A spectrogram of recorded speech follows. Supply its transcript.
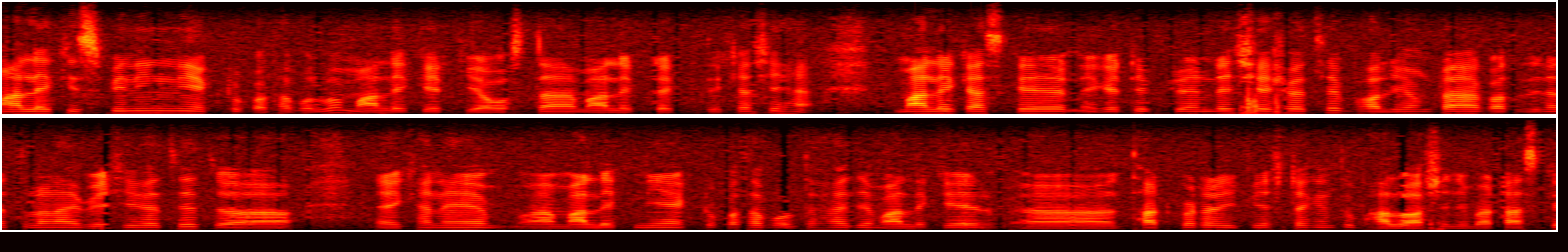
মালেক স্পিনিং নিয়ে একটু কথা বলব। মালেকের কি অবস্থা, মালেকটা দেখে আসি। হ্যাঁ মালেক আজকে নেগেটিভ ট্রেন্ডে শেষ হয়েছে। ভলিউমটা গত দিনের তুলনায় বেশি হয়েছে। এখানে মালেক নিয়ে একটু কথা বলতে হয় যে মালেকের থার্ড কোয়ার্টার ইপিএসটা কিন্তু ভালো আসেনি। বাট আজকে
